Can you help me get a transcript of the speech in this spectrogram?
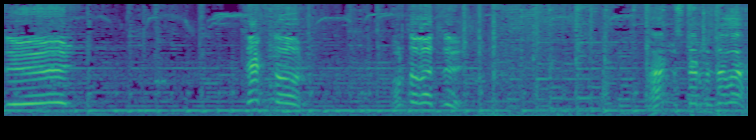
түзіл тік тұр ортаға түзіл аңыздар мырзалар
